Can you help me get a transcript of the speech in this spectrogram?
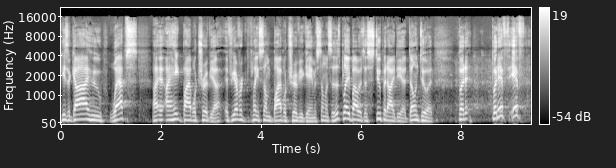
He's a guy who weeps. I, I hate Bible trivia. If you ever play some Bible trivia game, if someone says, let's play Bible, it's a stupid idea, don't do it. But, but if, if,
